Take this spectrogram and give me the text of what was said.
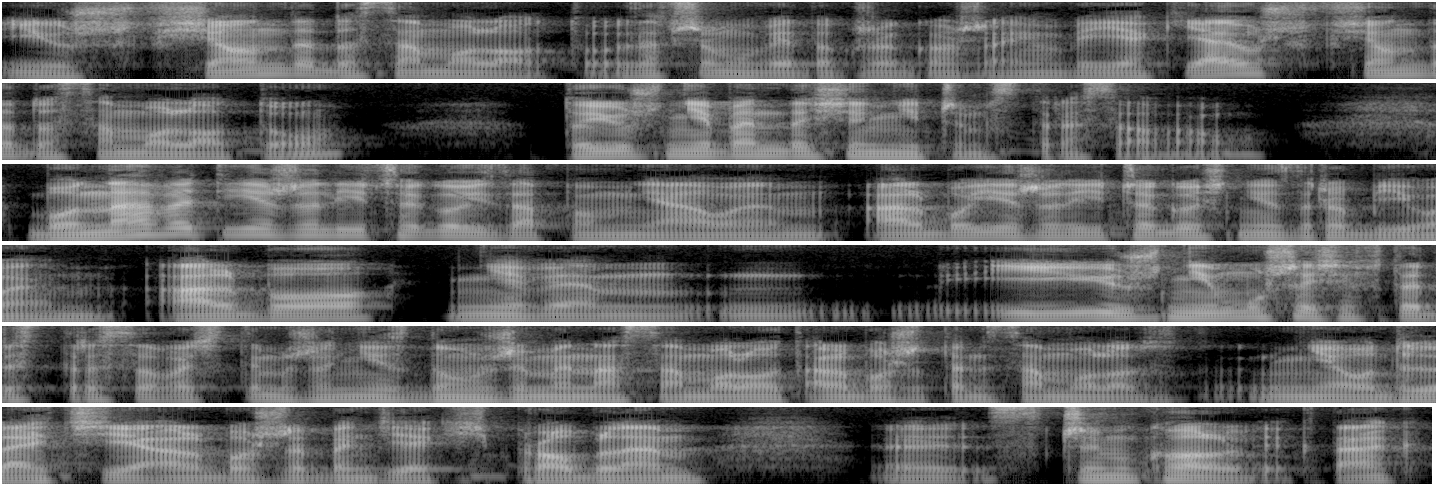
już wsiądę do samolotu, zawsze mówię do Grzegorza, ja mówię, jak ja już wsiądę do samolotu, to już nie będę się niczym stresował. Bo nawet jeżeli czegoś zapomniałem, albo jeżeli czegoś nie zrobiłem, albo nie wiem, i już nie muszę się wtedy stresować tym, że nie zdążymy na samolot, albo że ten samolot nie odleci, albo że będzie jakiś problem y, z czymkolwiek, tak?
